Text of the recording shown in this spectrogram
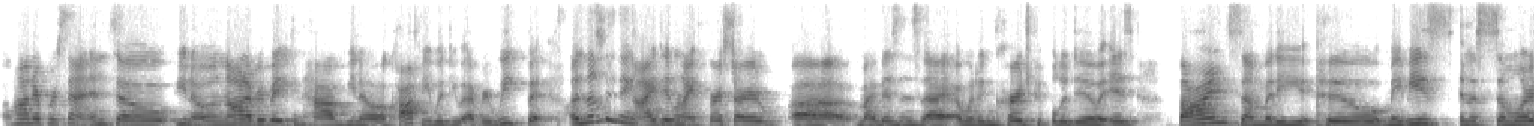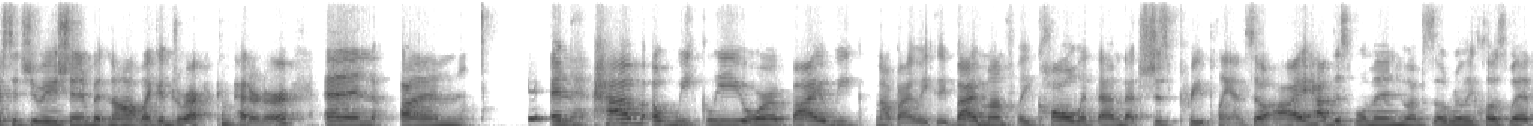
hundred percent. And so, you know, not everybody can have, you know, a coffee with you every week. But another thing I did when I first started uh, my business that I would encourage people to do is find somebody who maybe is in a similar situation, but not like a direct competitor, and um, and have a weekly or a bi-week not bi-weekly bi-monthly call with them that's just pre-planned so i have this woman who i'm still really close with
